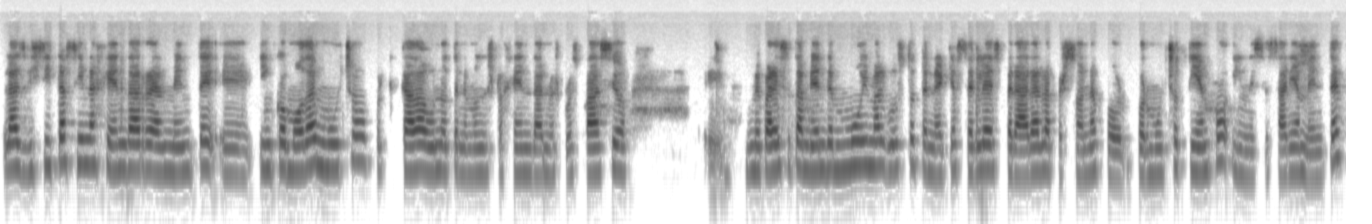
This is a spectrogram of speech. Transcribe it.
Las visitas sin agenda realmente eh, incomodan mucho porque cada uno tenemos nuestra agenda, nuestro espacio, eh, me parece también de muy mal gusto tener que hacerle esperar a la persona por, por mucho tiempo innecesariamente.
